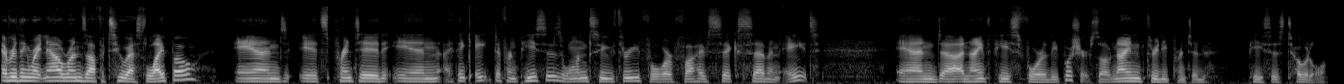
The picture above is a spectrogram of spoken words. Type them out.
Everything right now runs off a 2S LiPo, and it's printed in, I think, eight different pieces, one, two, three, four, five, six, seven, eight, and uh, a ninth piece for the pusher. So nine 3D printed pieces total.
